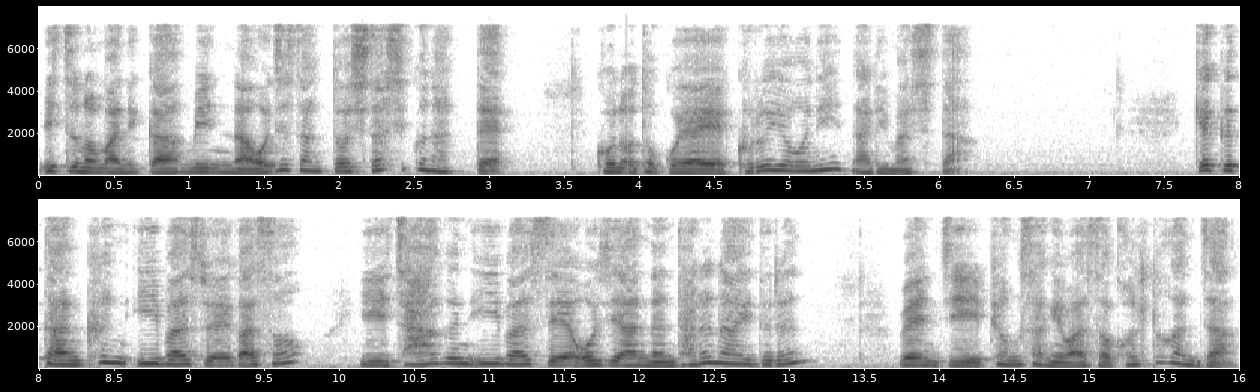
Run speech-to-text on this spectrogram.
いつの間にかみんなおじさんと親しくなってこの床屋へ来るようになりました。 깨끗한 큰 이발소에 가서 이 작은 이발소에 오지 않는 다른 아이들은 왠지 평상에 와서 걸터앉아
